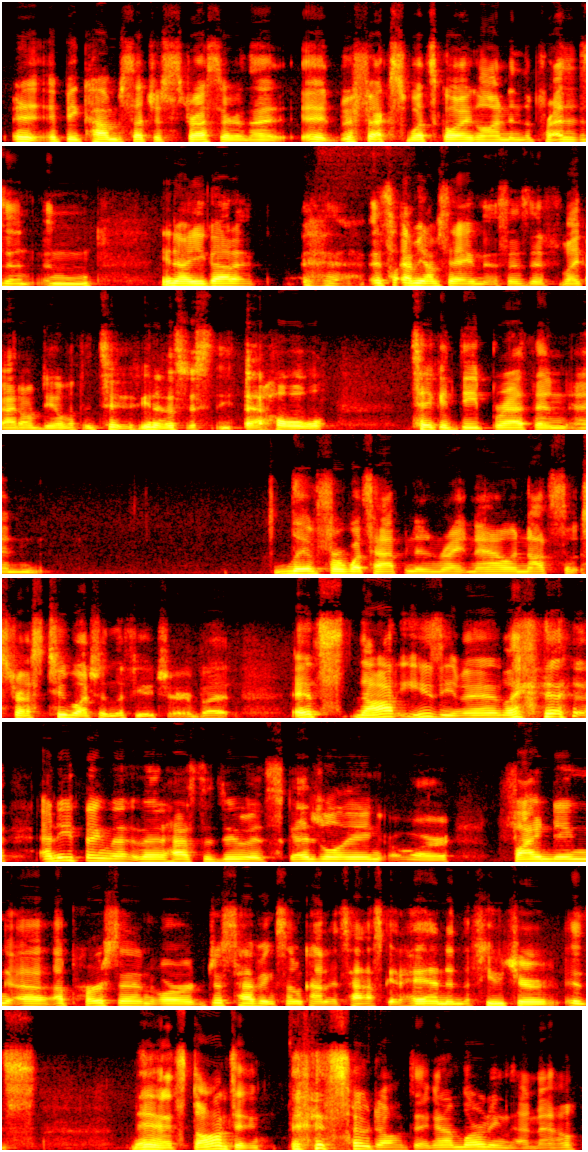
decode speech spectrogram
it, it becomes such a stressor that it affects what's going on in the present, and you know you gotta. It's. I mean, I'm saying this as if like I don't deal with it too. You know, it's just that whole take a deep breath and and live for what's happening right now and not so stress too much in the future. But it's not easy, man. Like anything that, that has to do with scheduling or finding a, a person or just having some kind of task at hand in the future, it's man, it's daunting. It's so daunting. And I'm learning that now.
